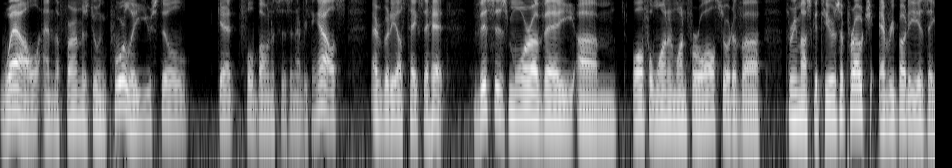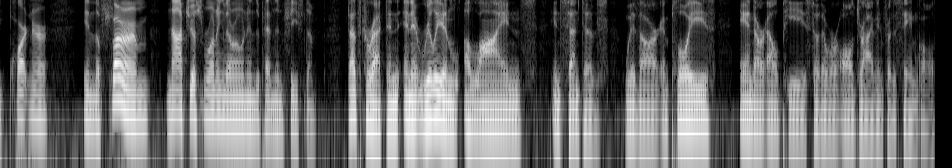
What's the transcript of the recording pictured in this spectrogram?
well and the firm is doing poorly, you still get full bonuses and everything else. Everybody else takes a hit. This is more of a um, all for one and one for all sort of a Three Musketeers approach. Everybody is a partner in the firm, not just running their own independent fiefdom. That's correct. And, and it really in, aligns incentives with our employees and our LPs so that we're all driving for the same goal.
